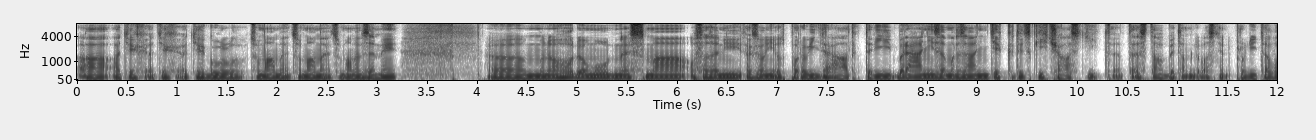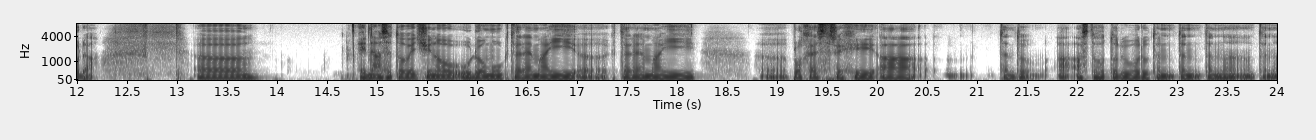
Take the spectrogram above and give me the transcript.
a, a, těch, a, těch, a těch gul, co máme, co máme, co máme v zemi. Eh, mnoho domů dnes má osazený tzv. odporový drát, který brání zamrzání těch kritických částí té stavby, tam, kde vlastně proudí ta voda. Eh, jedná se to většinou u domů, které mají, eh, které mají ploché střechy a, tento, a, a z tohoto důvodu ten, ten, ten, ten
